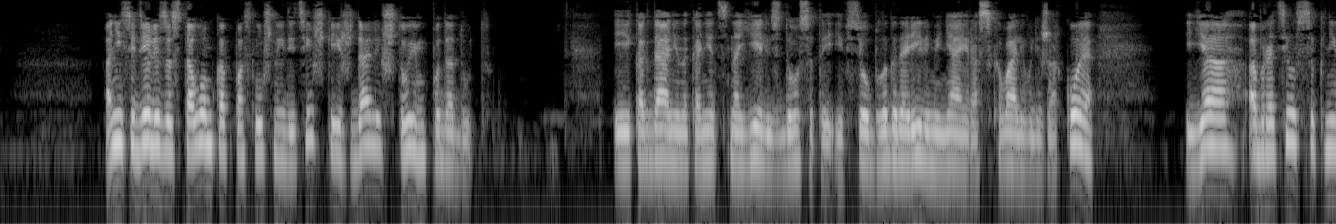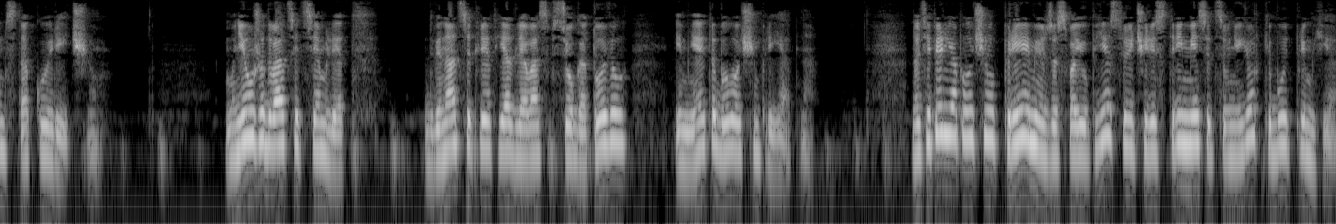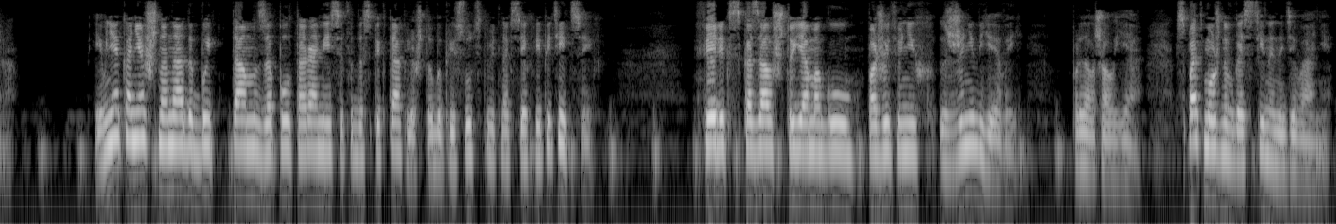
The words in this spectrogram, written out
Они сидели за столом, как послушные детишки, и ждали, что им подадут. И когда они, наконец, наелись досытой и все благодарили меня и расхваливали жаркое, я обратился к ним с такой речью. «Мне уже двадцать семь лет. Двенадцать лет я для вас все готовил — и мне это было очень приятно. Но теперь я получил премию за свою пьесу, и через три месяца в Нью-Йорке будет премьера. И мне, конечно, надо быть там за полтора месяца до спектакля, чтобы присутствовать на всех репетициях. Феликс сказал, что я могу пожить у них с Женевьевой, — продолжал я. Спать можно в гостиной на диване.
